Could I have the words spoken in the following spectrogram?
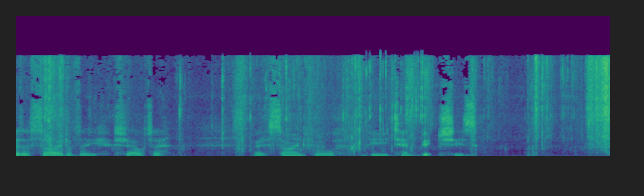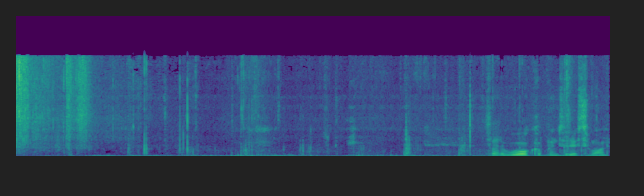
other side of the shelter where it's signed for the tent pitches. So I had to walk up into this one,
